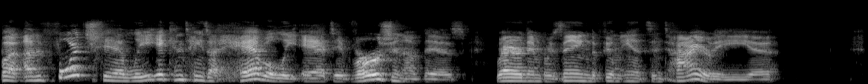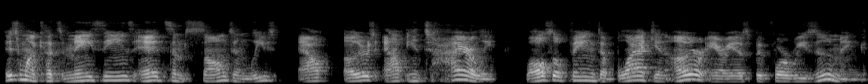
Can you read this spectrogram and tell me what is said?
But unfortunately, it contains a heavily edited version of this, rather than presenting the film in its entirety. Uh, this one cuts main scenes, adds some songs, and leaves out others out entirely, while also fading to black in other areas before resuming.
